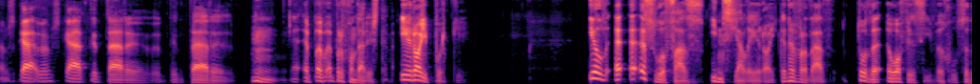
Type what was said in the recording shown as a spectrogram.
vamos, cá, vamos cá tentar, tentar hum, aprofundar este tema. Herói porquê? Ele, a, a, sua fase inicial é heroica. Na verdade, toda a ofensiva russa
